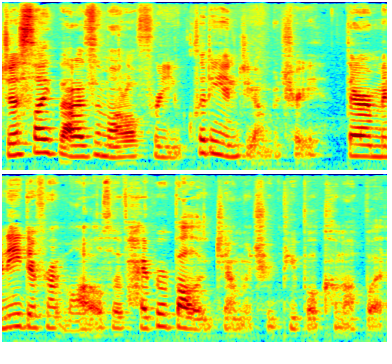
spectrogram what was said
Just like that is a model for Euclidean geometry, there are many different models of hyperbolic geometry people come up with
